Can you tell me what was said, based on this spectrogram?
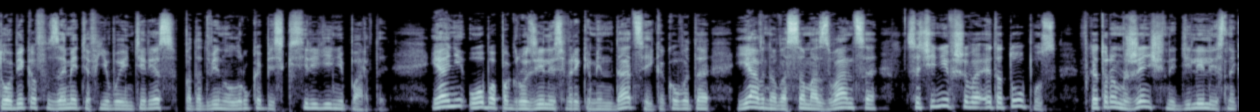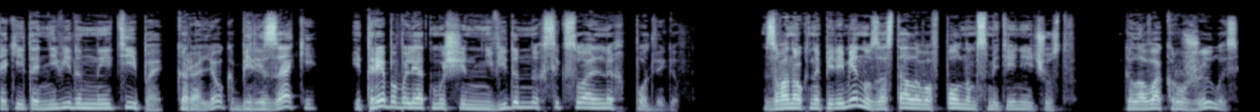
Тобиков, заметив его интерес, пододвинул рукопись к середине парты, и они оба погрузились в рекомендации какого-то явного самозванца, сочинившего этот опус, в котором женщины делились на какие-то невиданные типы – королек, березаки, и требовали от мужчин невиданных сексуальных подвигов. Звонок на перемену застал его в полном смятении чувств. Голова кружилась,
